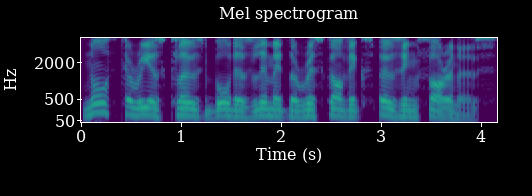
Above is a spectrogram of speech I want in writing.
North Korea's closed borders limit the risk of exposing foreigners.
